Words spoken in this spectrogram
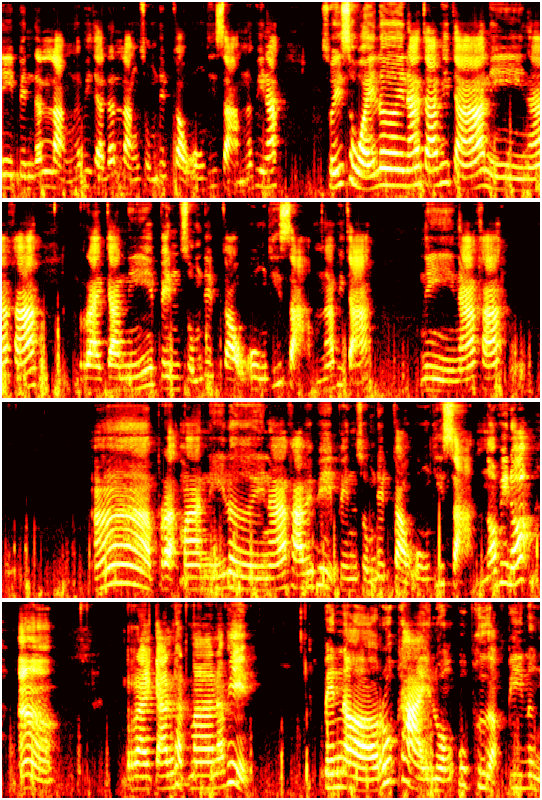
นี่เป็นด้านหลังนะพี่จ๋าด้านหลังสมเด็จเก่าองค์ที่สามนะพี่นะสวยๆเลยนะจ๊ะพี่จ๋านี่นะคะ รายการนี้เป็นสมเด็จเก่าองค์ที่สามนะพี่จ๋านี่นะคะ อ่าประมาณนี้เลยนะคะพี่พี่เป็นสมเด็จเก่าองค์ที่สามเนาะพี่เนาะอ่ารายการถัดมานะพี่ เป็นเอ่อรูปถ่ายหลวงปู่เผือกปีหนึ่ง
